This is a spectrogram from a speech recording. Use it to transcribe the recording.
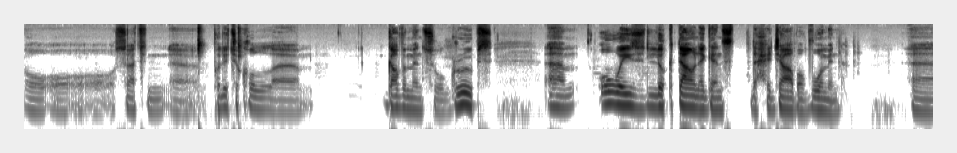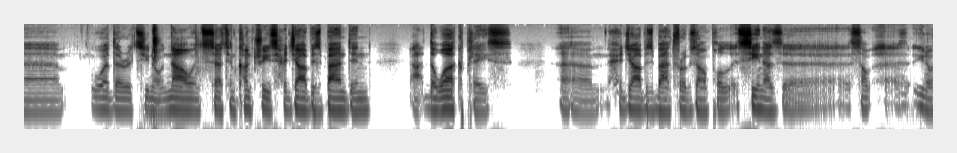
or, or certain uh, political um, governments or groups um, always look down against the hijab of women. Uh, whether it's you know now in certain countries hijab is banned in at the workplace. Um, hijab is banned, for example, is seen as uh, some, uh, you know,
